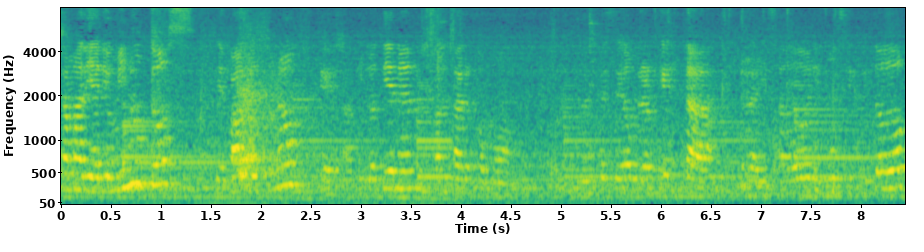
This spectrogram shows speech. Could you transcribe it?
llama Diario Minutos, de Pablo Zunov, que aquí lo tienen, va a estar como una especie de hombre orquesta, realizador y músico y todo.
